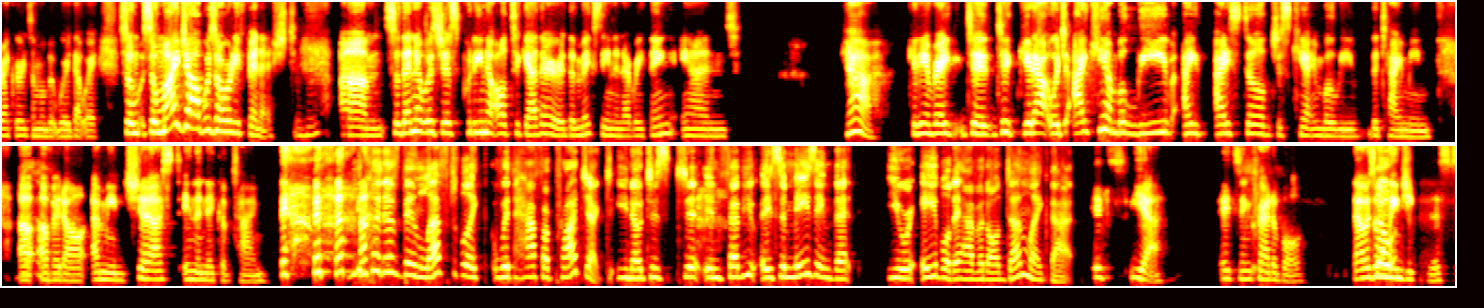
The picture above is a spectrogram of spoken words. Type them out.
records. I'm a little bit weird that way. So so my job was already finished. Mm-hmm. Um, so then it was just putting it all together, the mixing and everything, and yeah, getting ready to, to get out, which I can't believe. I, I still just can't believe the timing uh, yeah. of it all. I mean, just in the nick of time. you could have been left like with half a project, you know, to, to in February. It's amazing that you were able to have it all done like that. It's yeah, it's incredible. That was so, only Jesus.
